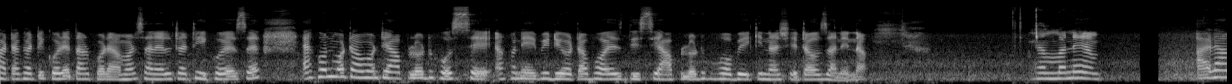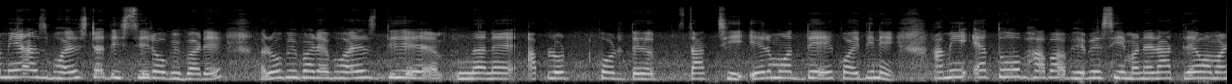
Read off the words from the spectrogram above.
ঘাটাঘাটি করে তারপরে আমার চ্যানেলটা ঠিক হয়েছে। এখন মোটামুটি আপলোড হচ্ছে। এখন এই ভিডিওটা ভয়েস দিচ্ছি আপলোড হবে কি না সেটাও জানি না। মানে আর আমি আজ ভয়েসটা দিচ্ছি রবিবারে। রবিবারে ভয়েস দিয়ে মানে আপলোড করতে চাচ্ছি। এর মধ্যে কয়দিনে? আমি এত ভাবা ভেবেছি মানে রাত্রেও আমার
